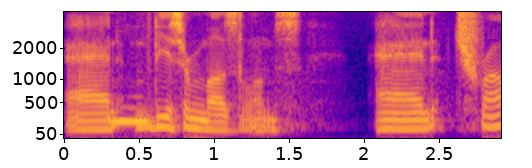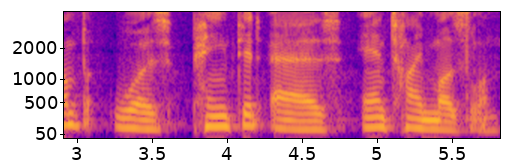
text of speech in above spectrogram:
and mm-hmm. these are Muslims. And Trump was painted as anti-Muslim.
